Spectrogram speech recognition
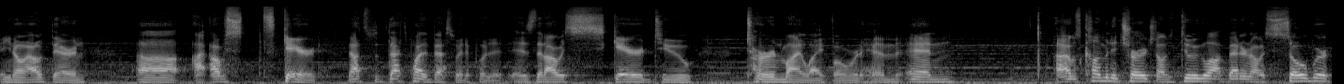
you know, out there, and uh, I, I was scared. That's that's probably the best way to put it. Is that I was scared to turn my life over to Him, and I was coming to church, and I was doing a lot better, and I was sober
